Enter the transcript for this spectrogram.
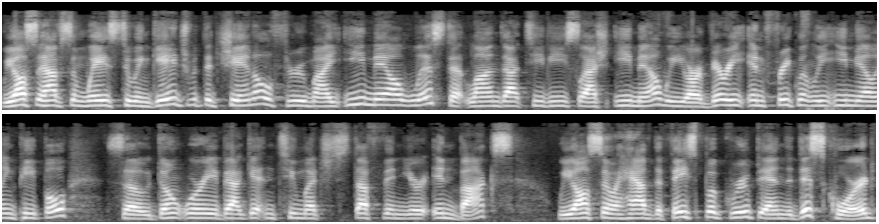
We also have some ways to engage with the channel through my email list at lon.tv slash email. We are very infrequently emailing people, so don't worry about getting too much stuff in your inbox. We also have the Facebook group and the Discord.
